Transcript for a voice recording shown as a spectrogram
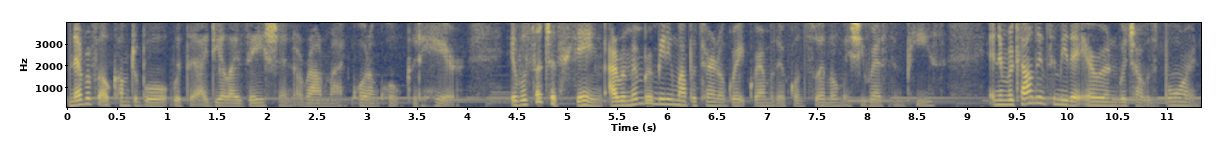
Never felt comfortable with the idealization around my quote unquote good hair. It was such a thing. I remember meeting my paternal great grandmother, Consuelo, may she rest in peace, and in recounting to me the era in which I was born,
